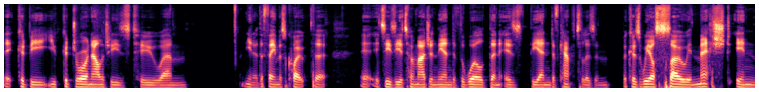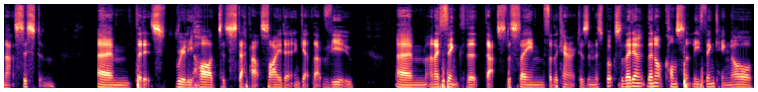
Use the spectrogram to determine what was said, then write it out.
it could be you could draw analogies to um you know the famous quote that it's easier to imagine the end of the world than it is the end of capitalism because we are so enmeshed in that system um, that it's really hard to step outside it and get that view. Um, and I think that that's the same for the characters in this book. So they don't they're not constantly thinking, "Oh,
